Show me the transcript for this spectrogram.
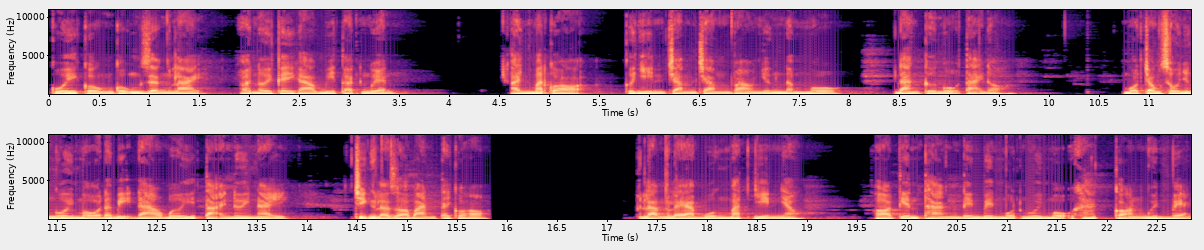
Cuối cùng cũng dừng lại Ở nơi cây gạo bị tật nguyện Ánh mắt của họ Cứ nhìn chằm chằm vào những nấm mồ Đang cư ngụ tại đó. Một trong số những ngôi mộ đã bị đào bới tại nơi này Chính là do bàn tay của họ. Lặng lẽ buông mắt nhìn nhau, Họ tiến thẳng đến bên một ngôi mộ khác còn nguyên vẹn.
